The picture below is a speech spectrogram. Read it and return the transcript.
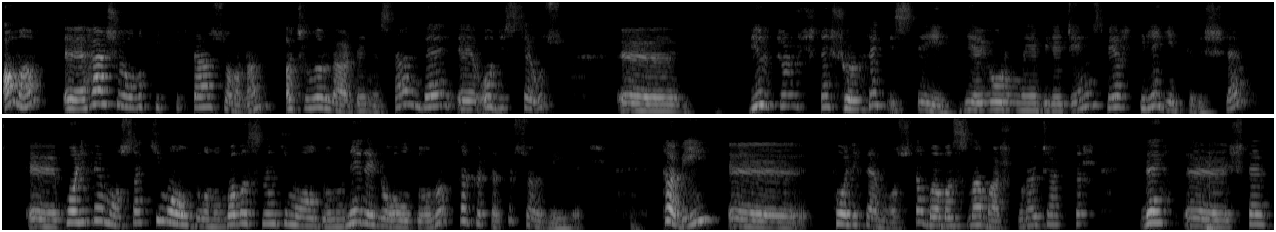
Ama e, her şey olup bittikten sonra açılırlar denizden ve e, Odysseus e, bir tür işte şöhret isteği diye yorumlayabileceğimiz bir dile getirişle e, Polifemos'a kim olduğunu, babasının kim olduğunu, nereli olduğunu takır takır söyleyiverir. Tabii e, Polifemos da babasına başvuracaktır ve e, işte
